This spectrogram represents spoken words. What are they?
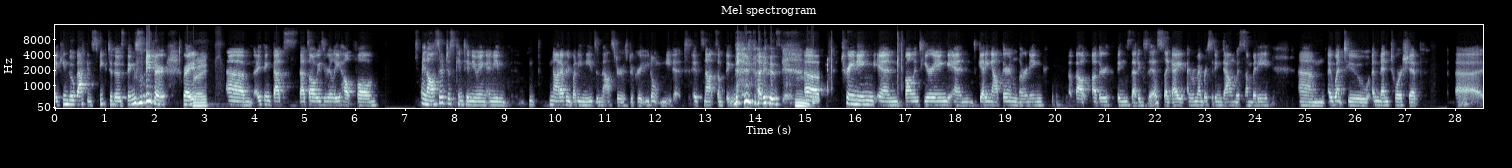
I can go back and speak to those things later. Right. Right. Um, I think that's, that's always really helpful. And also just continuing, I mean, not everybody needs a master's degree. You don't need it. It's not something that, that is Mm. uh, training and volunteering and getting out there and learning about other things that exist. Like I, I remember sitting down with somebody. Um, I went to a mentorship, uh,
